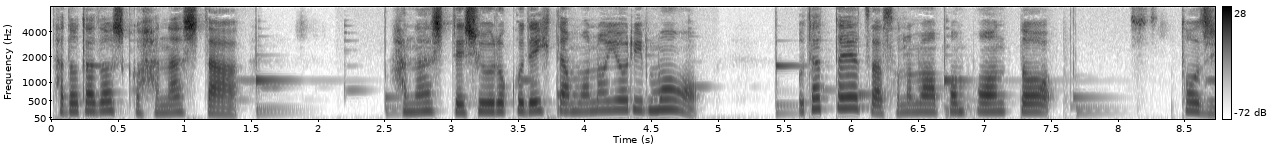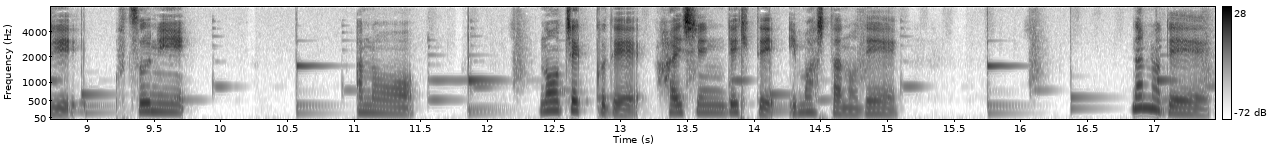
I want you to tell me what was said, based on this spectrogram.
たどたどしく話した、話して収録できたものよりも、歌ったやつはそのままポンポンと、当時、普通に、あの、ノーチェックで配信できていましたので、なので、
